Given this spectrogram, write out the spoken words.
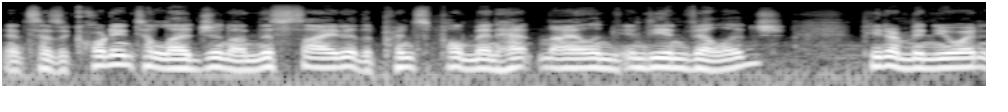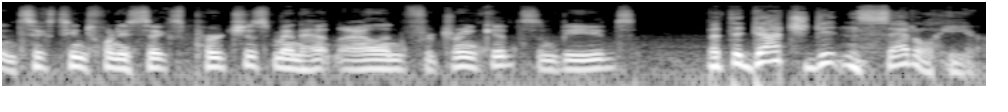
It says, according to legend, on this site of the principal Manhattan Island Indian village, Peter Minuit in 1626 purchased Manhattan Island for trinkets and beads. But the Dutch didn't settle here.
